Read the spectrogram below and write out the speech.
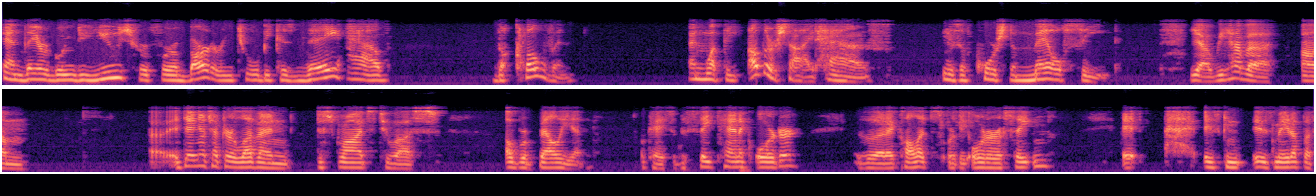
and they are going to use her for a bartering tool because they have the cloven and what the other side has is, of course, the male seed. Yeah, we have a um. Uh, Daniel chapter eleven describes to us a rebellion. Okay, so the satanic order, that I call it, or the order of Satan, it is con- is made up of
